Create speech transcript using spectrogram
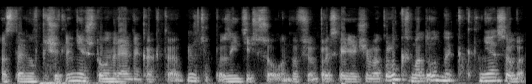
оставил впечатление, что он реально как-то, ну, типа, заинтересован во всем происходящем вокруг, с Мадонной как-то не особо.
